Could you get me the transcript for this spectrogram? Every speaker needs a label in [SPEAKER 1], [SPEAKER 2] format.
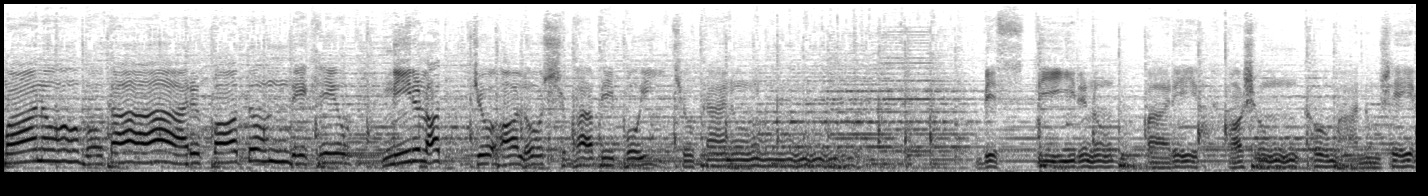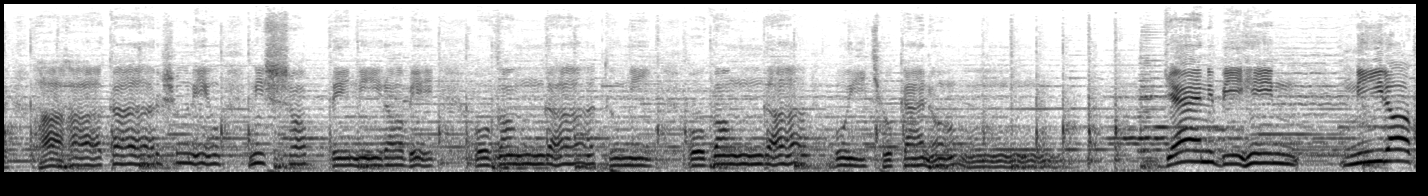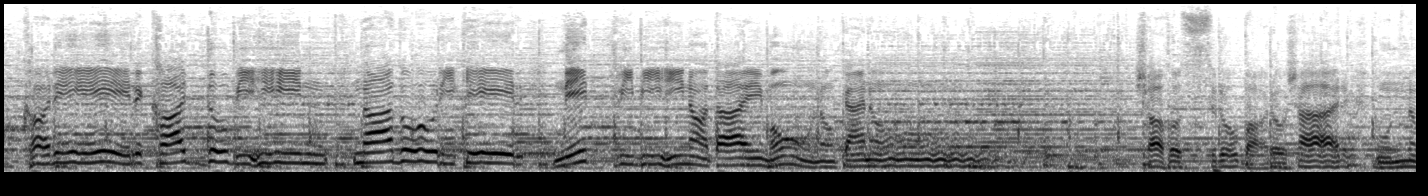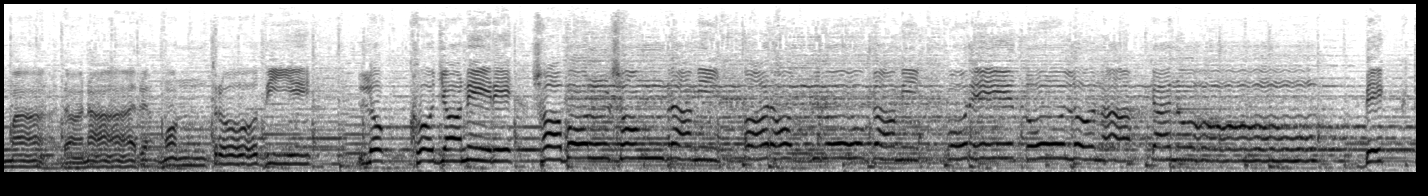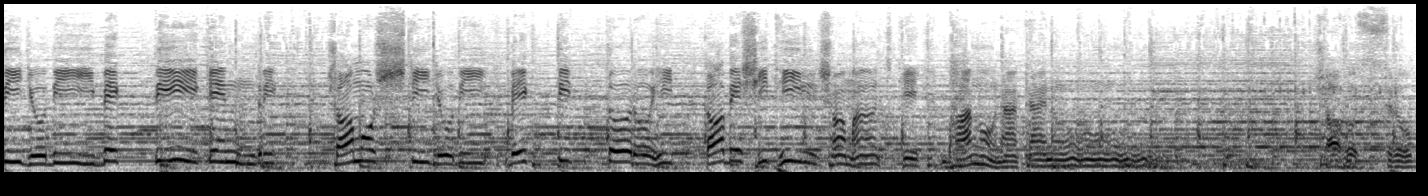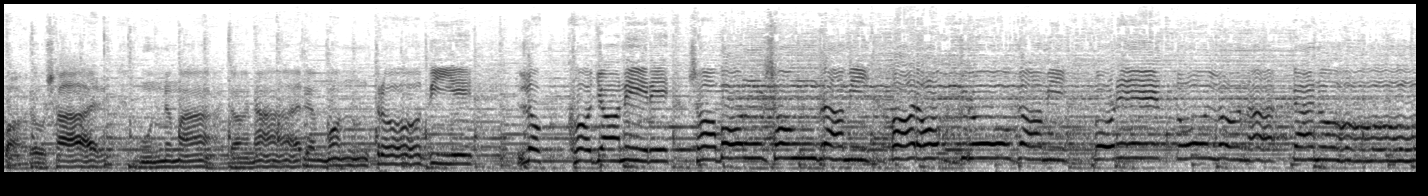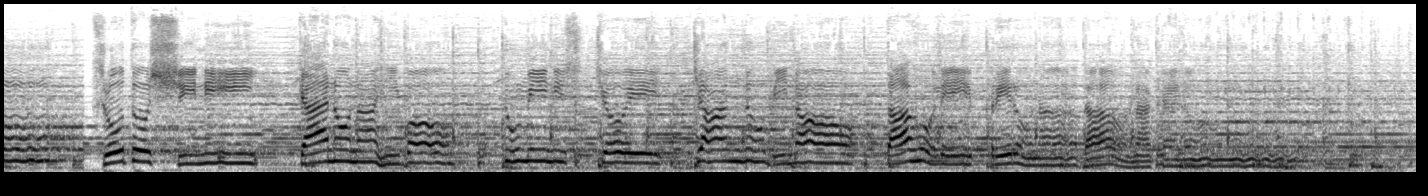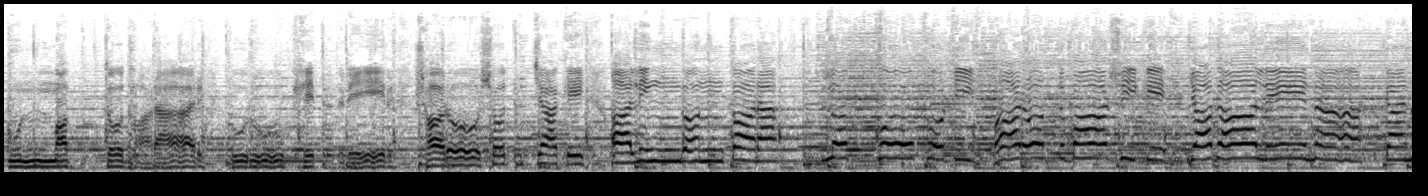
[SPEAKER 1] মানবতার পতন দেখেও নির্লজ্জ অলস ভাবে বইছ কেন। বিস্তীর্ণ দুপারের অসংখ্য মানুষের হাহাকার শুনেও নিঃশব্দে নীরবে, ও গঙ্গা, তুমি, ও গঙ্গা, বইছ কেন। জ্ঞানবিহীন নিরক্ষরের খাদ্যবিহীন নাগরিকের নেতৃবিহীনতায় মৌন কেন? সহস্র বরসার উন্মাদনার মন্ত্র দিয়ে লক্ষ জনের সবল সংগ্রামী আর অগ্রগামী করে তোল না কেন? ব্যক্তি যদি ব্যক্তি কেন্দ্রিক, সমষ্টি যদি ব্যক্তিত্ব রহিত তবে শিথিল সমাজকে ভাঙো না কেন? সহস্র বরসার উন্মাদনার মন্ত্র দিয়ে লক্ষ জনের সবল সংগ্রামী আর অগ্রগামী করে তোল না কেন? স্রোতস্বিনী কেন নাহিব? তুমি নিশ্চয় জাহ্নবী নও তাহলে প্রেরণা দাও না কেন? উন্মত্ত ধরার কুরুক্ষেত্রের সরসজ্জাকে আলিঙ্গন করা লক্ষ কোটি ভারতবাসীকে জাগালে না কেন?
